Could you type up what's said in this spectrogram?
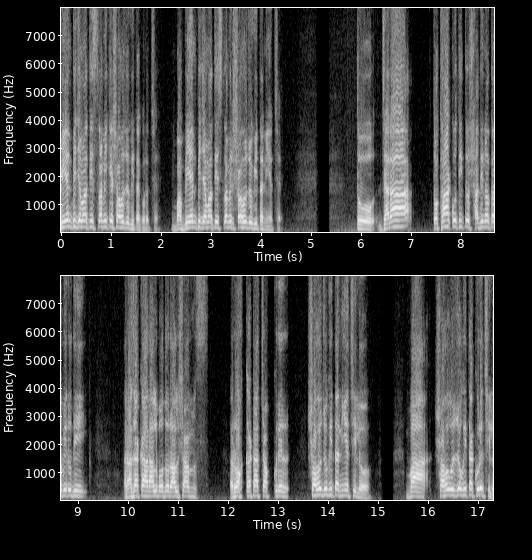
বিএনপি জামাত ইসলামীকে সহযোগিতা করেছে বা বিএনপি জামাত ইসলামীর সহযোগিতা নিয়েছে। তো যারা তথাকথিত স্বাধীনতা বিরোধী রাজাকার আলবদর আল শামস রক্কাটা চক্রের সহযোগিতা নিয়েছিল বা সহযোগিতা করেছিল।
